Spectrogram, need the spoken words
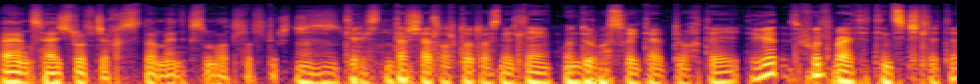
байнга сайжруулж явах хэрэгтэй байна гэсэн бодол төрж байна. Тэр стандарт шалгалтууд бас нэлээд өндөр босхийг тавьдаг бах те. Тэгээд Fulbright тэнцвчлээ те.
